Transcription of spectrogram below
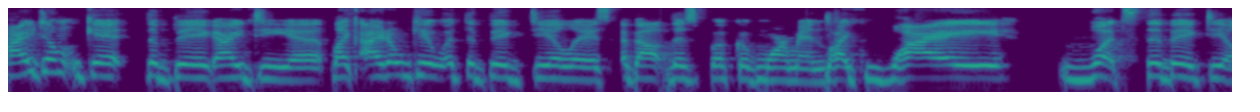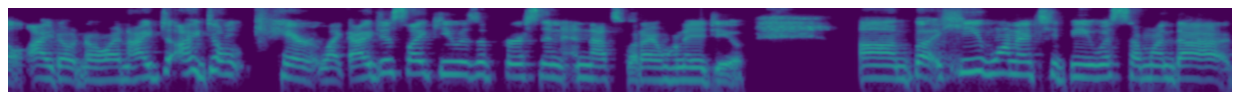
I don't get the big idea. Like, I don't get what the big deal is about this Book of Mormon. Like, why? What's the big deal? I don't know. And I, I don't care. Like, I just like you as a person, and that's what I want to do. Um, but he wanted to be with someone that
